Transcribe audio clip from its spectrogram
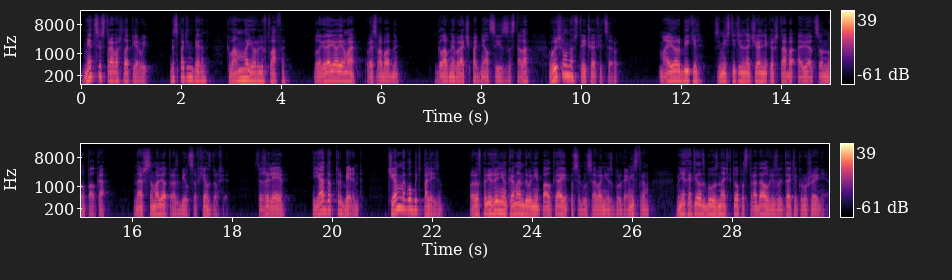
Медсестра вошла первой. «Господин Берент, к вам майор Люфтваффе». «Благодарю, Ирма, вы свободны». Главный врач поднялся из-за стола, вышел навстречу офицеру. «Майор Бикель, заместитель начальника штаба авиационного полка. Наш самолет разбился в Хенсдорфе. Сожалею. Я доктор Берент. Чем могу быть полезен?» По распоряжению командования полка и по согласованию с бургомистром – мне хотелось бы узнать, кто пострадал в результате крушения.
